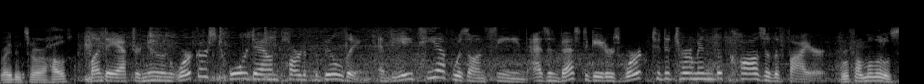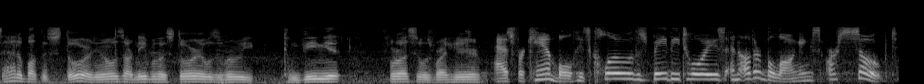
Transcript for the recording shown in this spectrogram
right into our house. Monday afternoon, workers tore down part of the building, and the ATF was on scene as investigators worked to determine the cause of the fire. I'm a little sad about the store. You know, it was our neighborhood store. It was very convenient for us. It was right here. As for Campbell, his clothes, baby toys, and other belongings are soaked.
